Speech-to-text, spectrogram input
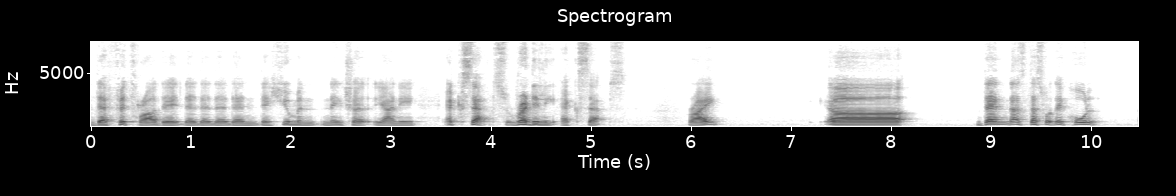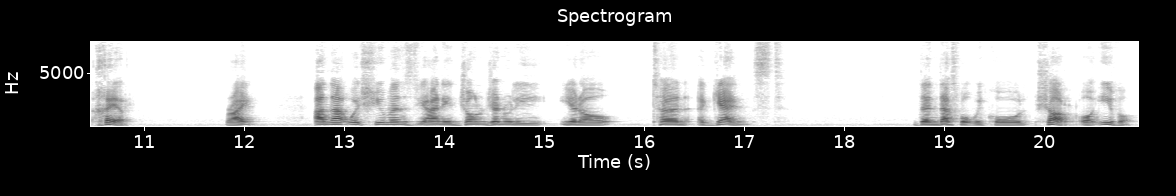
their fitra, their, their, their, their, their human nature, yani, accepts, readily accepts, right? Uh, then that's that's what they call khair, right? And that which humans, yani, generally, you know, turn against, then that's what we call shar or evil.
